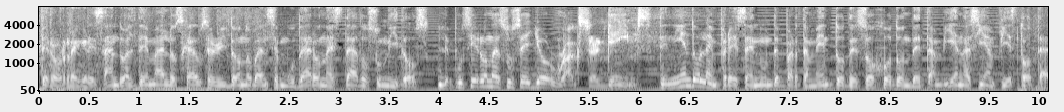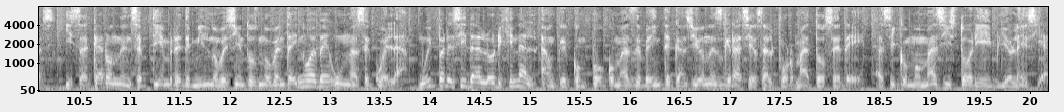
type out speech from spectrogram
Pero regresando al tema, los Hauser y Donovan se mudaron a Estados Unidos. Le pusieron a su sello Rockstar Games, teniendo la empresa en un departamento de Soho donde también hacían fiestotas, y sacaron en septiembre de 1999 una secuela, muy parecida al original, aunque con poco más de 20 canciones gracias al formato CD, así como más historia y violencia.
